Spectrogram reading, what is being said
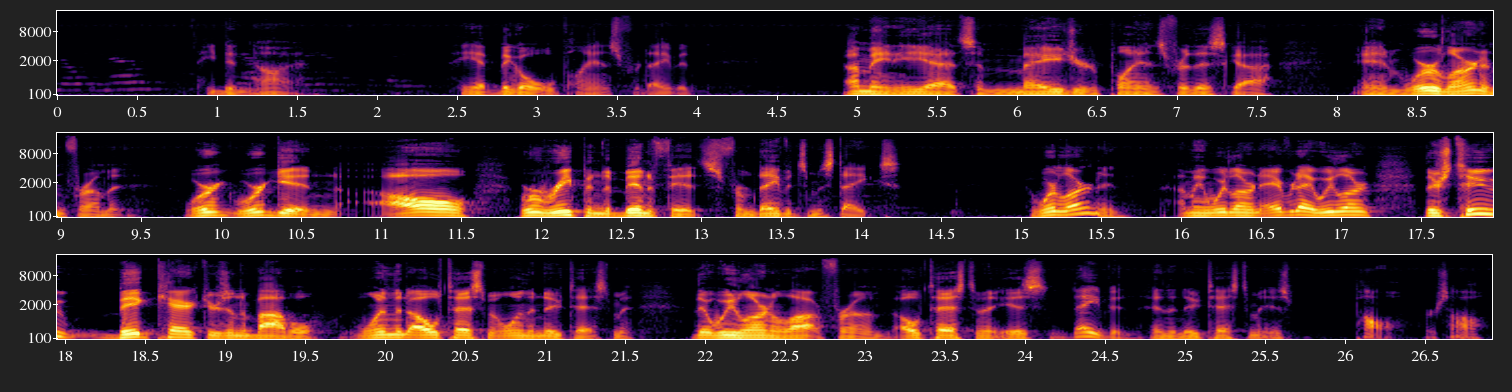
No, no. He did not. He had big old plans for David. I mean, he had some major plans for this guy, and we're learning from it. We're, we're getting all, we're reaping the benefits from David's mistakes. And we're learning. I mean, we learn every day. We learn, there's two big characters in the Bible, one in the Old Testament, one in the New Testament, that we learn a lot from. Old Testament is David, and the New Testament is Paul or Saul.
